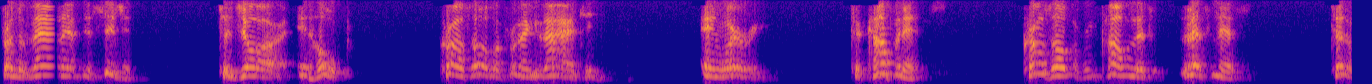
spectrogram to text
from the valley of decision to joy and hope, cross over from anxiety and worry to confidence, cross over from powerlessness to the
